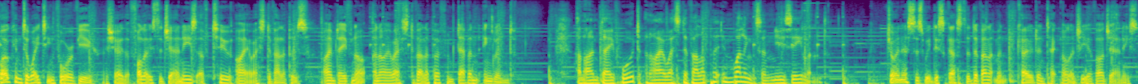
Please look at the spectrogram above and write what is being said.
Welcome to Waiting for Review, a show that follows the journeys of two iOS developers. I'm Dave Knott, an iOS developer from Devon, England. And I'm Dave Wood, an iOS developer in Wellington, New Zealand. Join us as we discuss the development, code, and technology of our journeys.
